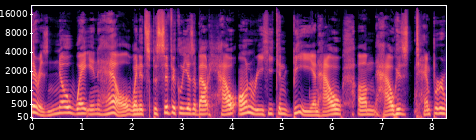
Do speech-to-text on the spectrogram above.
there is no way in hell when it specifically is about how ornery he can be and how um how his temper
